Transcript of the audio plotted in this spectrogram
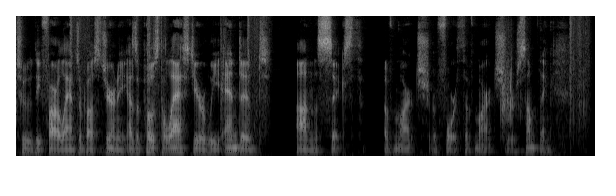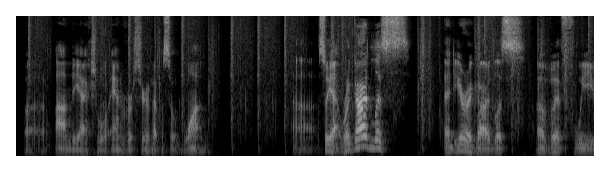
to the Farlands or Bust journey, as opposed to last year we ended on the 6th of March or 4th of March or something uh, on the actual anniversary of episode 1. Uh, so, yeah, regardless and irregardless of if we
